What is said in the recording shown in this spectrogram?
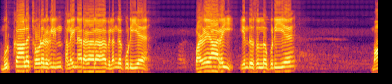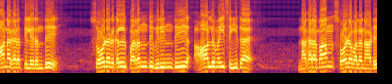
முற்கால சோழர்களின் தலைநகராக விளங்கக்கூடிய பழையாறை என்று சொல்லக்கூடிய மாநகரத்திலிருந்து சோழர்கள் பறந்து விரிந்து ஆளுமை செய்த நகரமாம் சோழவளநாடு.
